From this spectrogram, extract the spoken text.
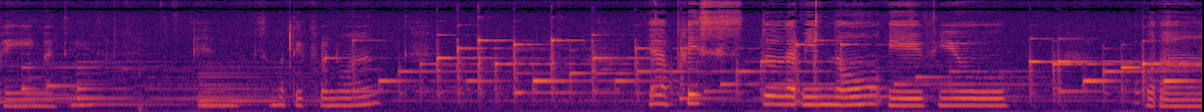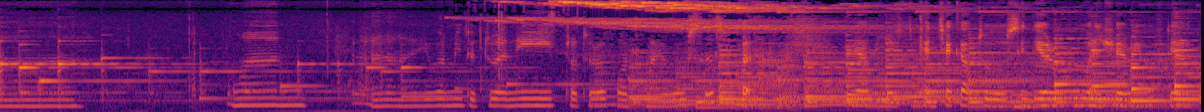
Paint my thing and some different one. Yeah please do let me know if you uh, want uh, you want me to do any tutorial for my roses but yeah you can check out to Cindy Ruhu and Sherry with their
